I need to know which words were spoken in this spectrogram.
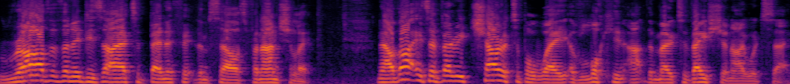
rather than a desire to benefit themselves financially. Now, that is a very charitable way of looking at the motivation, I would say,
